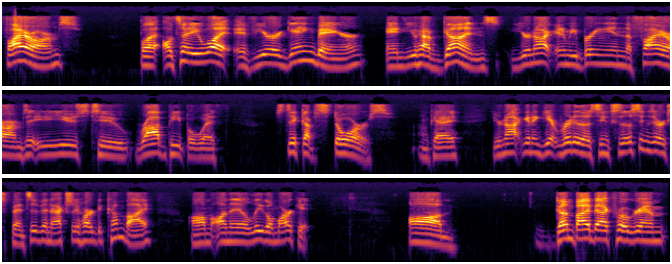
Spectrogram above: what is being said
firearms, but I'll tell you what: if you're a gangbanger and you have guns, you're not going to be bringing in the firearms that you use to rob people with, stick up stores. Okay, you're not going to get rid of those things because those things are expensive and actually hard to come by um, on the illegal market. Um, gun buyback program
